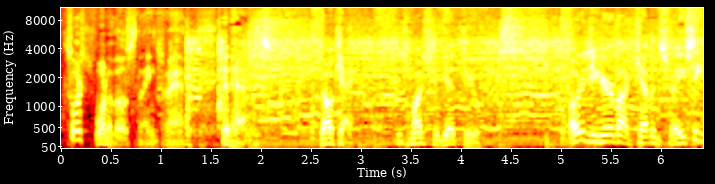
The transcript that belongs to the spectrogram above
It's just one of those things, man. It happens. Okay. There's much to get to. Oh, did you hear about Kevin Spacey?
